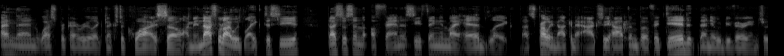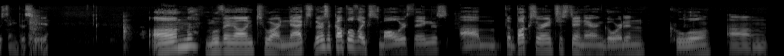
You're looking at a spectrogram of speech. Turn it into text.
and then Westbrook I really like next to Kawhi. So I mean that's what I would like to see. That's just an, a fantasy thing in my head. Like that's probably not going to actually happen, but if it did, then it would be very interesting to see. Um, moving on to our next. There's a couple of like smaller things. Um, the Bucks are interested in Aaron Gordon. Cool. Um,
